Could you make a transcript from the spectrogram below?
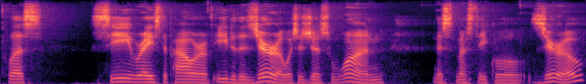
plus c raised to the power of e to the 0, which is just 1. This must equal 0.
